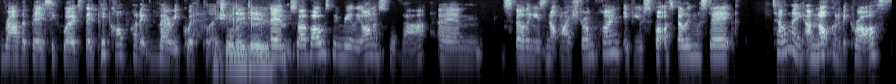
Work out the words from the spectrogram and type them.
rather basic words, they pick up on it very quickly. I'm sure they do. Um, so I've always been really honest with that. Um, spelling is not my strong point. If you spot a spelling mistake, tell me. I'm not going to be cross.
